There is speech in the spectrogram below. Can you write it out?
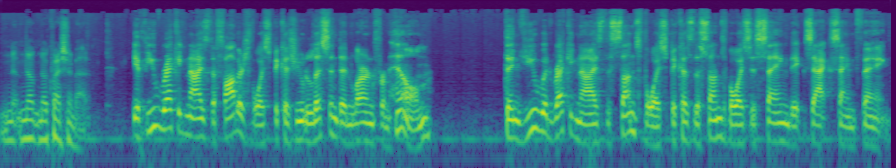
No, no, no question about it. If you recognize the Father's voice because you listened and learned from him, then you would recognize the Son's voice because the Son's voice is saying the exact same thing.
